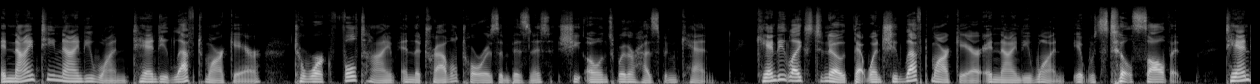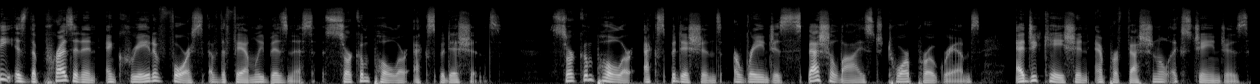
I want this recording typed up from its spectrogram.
In 1991, Tandy left Mark Air to work full time in the travel tourism business she owns with her husband Ken. Tandy likes to note that when she left Mark Air in 91, it was still solvent. Tandy is the president and creative force of the family business, Circumpolar Expeditions. Circumpolar Expeditions arranges specialized tour programs, education, and professional exchanges,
